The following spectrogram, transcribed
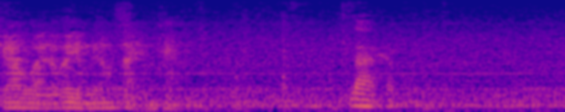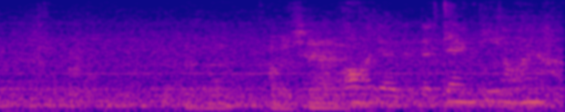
แก้วไว้แล้วก็ยังไม่ต้องใส่น้ำแข็งได้ครับ แล้วก็เอาไปแช่ อ๋อเดี๋ยวเดี๋ยวแจ้งพี่เขาให้ค่ะ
